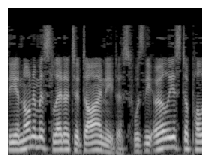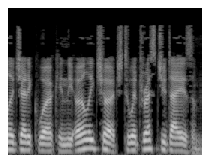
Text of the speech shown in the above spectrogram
The anonymous letter to Dionysius was the earliest apologetic work in the early Church to address Judaism.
